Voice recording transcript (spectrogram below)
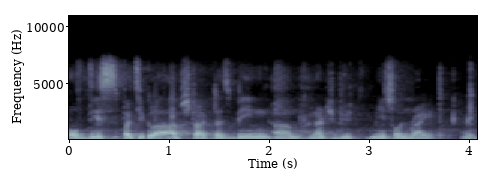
of this particular abstract as being um, an attribute in its own right, right.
